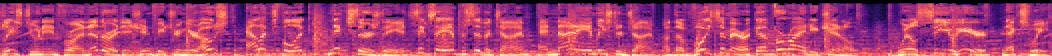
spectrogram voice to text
Please tune in for another edition featuring your host, Alex Fullick, next Thursday at 6 a.m. Pacific Time and 9 a.m. Eastern Time on the Voice America Variety Channel. We'll see you here next week.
